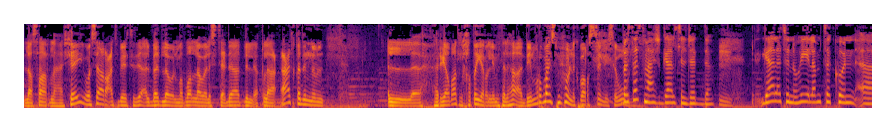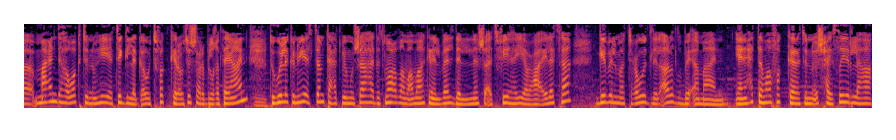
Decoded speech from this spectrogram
لا صار لها شيء وسارعت بارتداء البدله والمظلة والاستعداد للإقلاع. أعتقد إن الرياضات الخطيرة اللي مثل هذه المفروض ما يسمحون لكبار السن يسوون. بس اسمع إيش قالت الجدة. قالت إنه هي لم تكن آه، ما عندها وقت إنه هي تقلق أو تفكر أو تشعر بالغثيان. تقول لك إنه هي استمتعت بمشاهدة معظم أماكن البلده اللي نشأت فيها هي وعائلتها قبل ما تعود للأرض بأمان. يعني حتى ما فكرت إنه إيش حيصير لها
